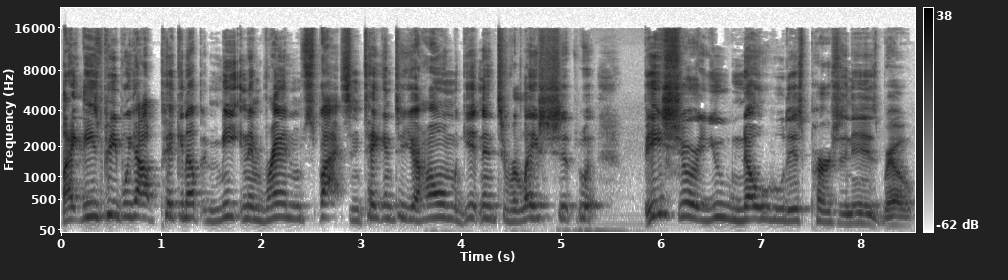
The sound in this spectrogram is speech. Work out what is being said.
Like these people y'all picking up and meeting in random spots and taking to your home and getting into relationships with. Be sure you know who this person is, bro.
